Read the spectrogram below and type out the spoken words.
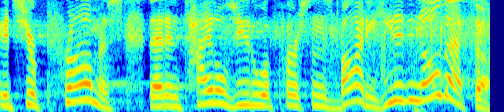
it's your promise that entitles you to a person's body. He didn't know that though.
